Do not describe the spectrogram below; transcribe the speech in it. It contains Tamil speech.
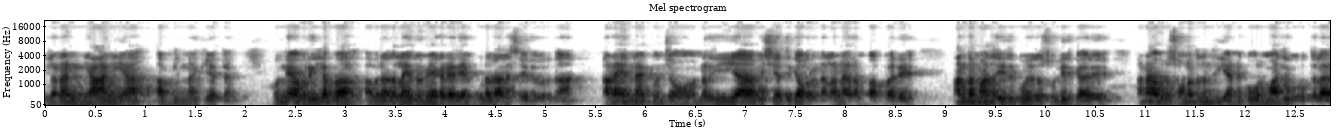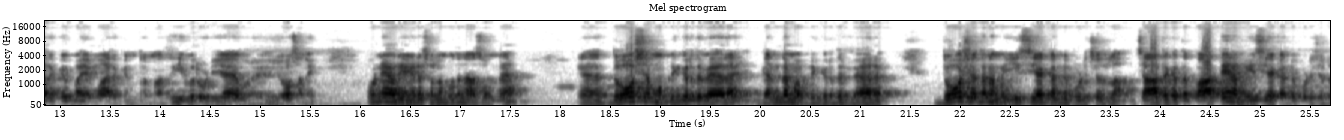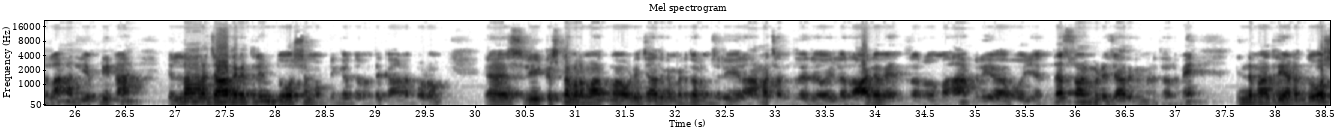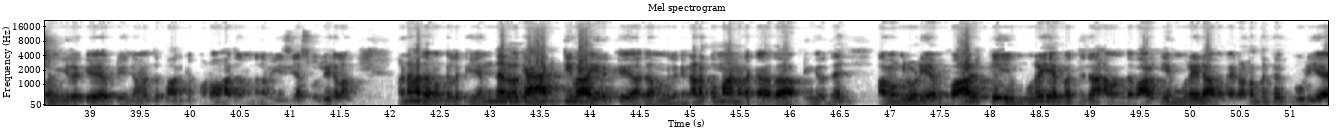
இல்லைன்னா ஞானியா அப்படின்னு நான் கேட்டேன். உடனே அவர் இல்லைப்பா அவர் அதெல்லாம் எதுவுமே கிடையாது. என் கூட வேலை செய்யறவர் தான். ஆனால் என்ன கொஞ்சம் நிறைய விஷயத்துக்கு அவர் நல்ல நேரம் பார்ப்பாரு. அந்த மாதிரி இதுக்கும் ஏதோ சொல்லியிருக்காரு. ஆனா அவர் சொன்னதுலேருந்து எனக்கு ஒரு மாதிரி உறுத்தலாக இருக்கு பயமா இருக்குன்ற மாதிரி இவருடைய ஒரு யோசனை. உடனே அவர் என்கிட்ட சொல்லும்போது நான் சொன்னேன் தோஷம் அப்படிங்கிறது வேற கண்டம் அப்படிங்கிறது வேற. தோஷத்தை நம்ம ஈஸியா கண்டுபிடிச்சிடலாம். ஜாதகத்தை பார்த்தே நம்ம ஈஸியா கண்டுபிடிச்சிடலாம். அது எப்படின்னா எல்லார ஜாதகத்திலையும் தோஷம் அப்படிங்கிறது வந்து காணப்படும். ஸ்ரீ கிருஷ்ண பரமாத்மாவுடைய ஜாதகம் எடுத்தாலும் சரி ராமச்சந்திரரோ இல்லை ராகவேந்திரரோ மகாபிரியாவோ எந்த சுவாமியோட ஜாதகம் எடுத்தாலுமே இந்த மாதிரியான தோஷம் இருக்கு அப்படின்னு வந்து பார்க்கப்படும் அதை வந்து நம்ம ஈஸியா சொல்லிடலாம். ஆனா அது அவங்களுக்கு எந்த அளவுக்கு ஆக்டிவா இருக்கு அது அவங்களுக்கு நடக்குமா நடக்காதா அப்படிங்கிறது அவங்களுடைய வாழ்க்கை முறையை பத்தி தான் அந்த வாழ்க்கை முறையில அவங்க நடந்துக்கக்கூடிய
